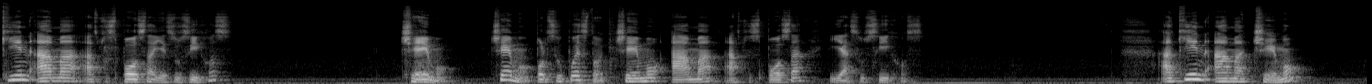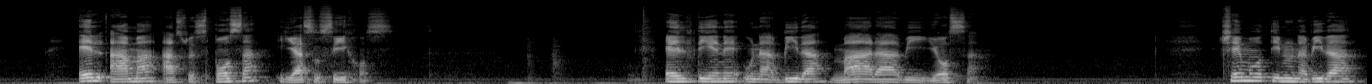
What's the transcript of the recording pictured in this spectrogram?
¿Quién ama a su esposa y a sus hijos? Chemo. Chemo, por supuesto, Chemo ama a su esposa y a sus hijos. ¿A quién ama Chemo? Él ama a su esposa y a sus hijos. Él tiene una vida maravillosa. Chemo tiene una vida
